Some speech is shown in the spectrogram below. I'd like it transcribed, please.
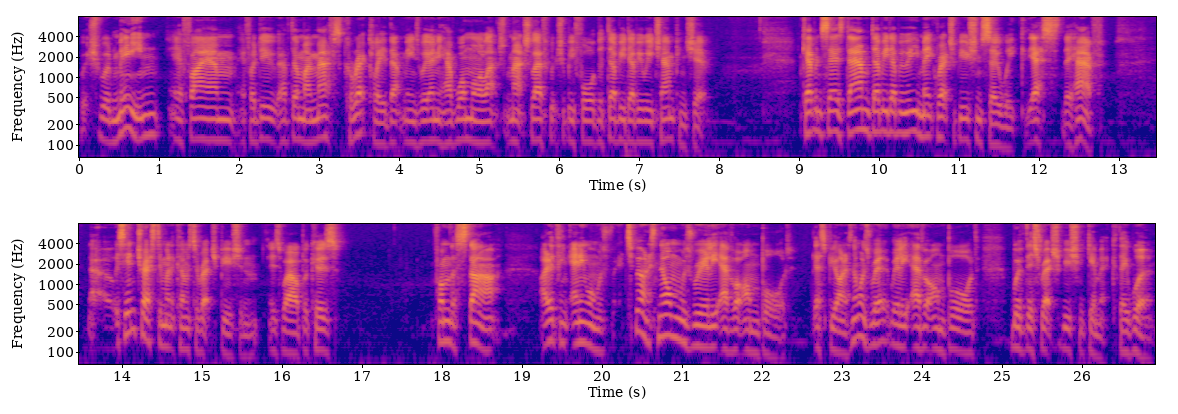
which would mean if I am if I do have done my maths correctly, that means we only have one more match left, which will be for the WWE Championship. Kevin says, "Damn WWE make Retribution so weak." Yes, they have. Now it's interesting when it comes to Retribution as well because from the start, I don't think anyone was. To be honest, no one was really ever on board. Let's be honest, no one's re- really ever on board with this Retribution gimmick. They weren't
